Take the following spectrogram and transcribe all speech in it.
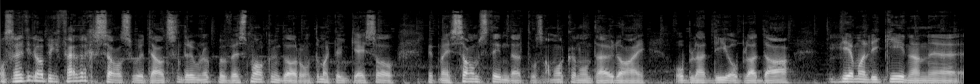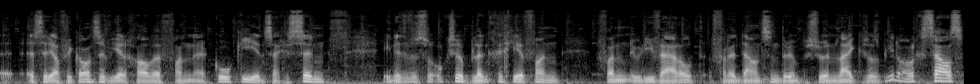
Ons het net 'n bietjie verder gesels oor Down syndroom en ook bewusmaking daar rondom. Ek dink jy sal met my saamstem dat ons almal kan onthou daai opblad die opblad daar tema liedjie en dan uh, is dit die Afrikaanse weergawe van 'n uh, kokkie en sy gesin en dit was ook so blink gegee van van hoe die wêreld van 'n Down syndroom persoon lyk. So ons 'n bietjie daar gesels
